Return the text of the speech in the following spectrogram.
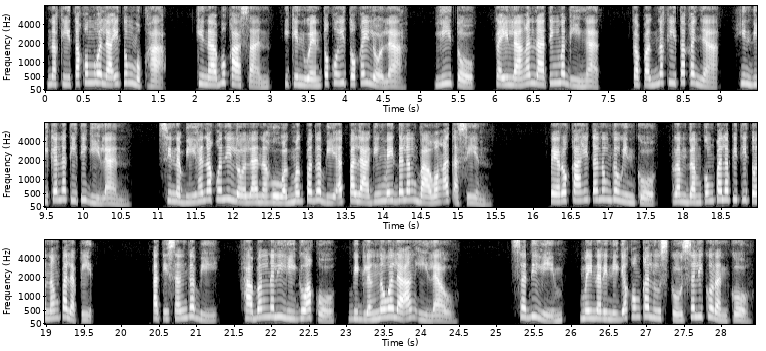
nakita kong wala itong mukha. Kinabukasan, ikinwento ko ito kay Lola. Lito, kailangan nating mag-ingat. Kapag nakita ka niya, hindi ka natitigilan. Sinabihan ako ni Lola na huwag magpagabi at palaging may dalang bawang at asin. Pero kahit anong gawin ko, ramdam kong palapit ito ng palapit. At isang gabi, habang naliligo ako, biglang nawala ang ilaw. Sa dilim, may narinig akong kalusko sa likuran ko.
